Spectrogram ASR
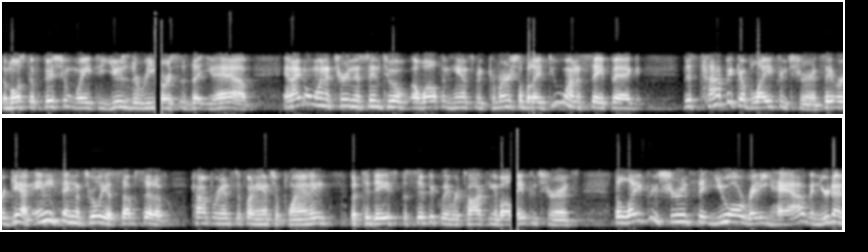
the most efficient way to use the resources that you have. And I don't want to turn this into a, a wealth enhancement commercial, but I do want to say, Peg, this topic of life insurance, or again, anything that's really a subset of comprehensive financial planning, but today specifically we're talking about life insurance. The life insurance that you already have and you're not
